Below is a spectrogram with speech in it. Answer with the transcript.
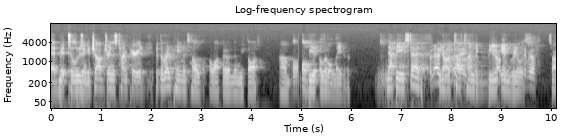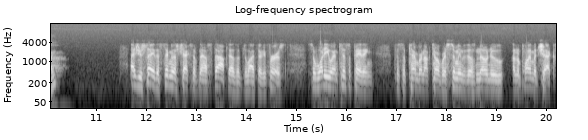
admit to losing a job during this time period, but the rent payments held a lot better than we thought, um, albeit a little later. That being said, you know, a tough time to be you know, in real estate. Sorry? as you say, the stimulus checks have now stopped as of July 31st. So, what are you anticipating for September and October, assuming that there's no new unemployment checks?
